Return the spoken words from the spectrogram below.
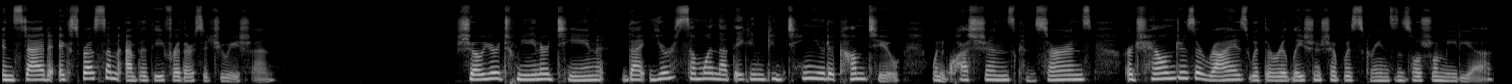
Instead, express some empathy for their situation. Show your tween or teen that you're someone that they can continue to come to when questions, concerns, or challenges arise with their relationship with screens and social media.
